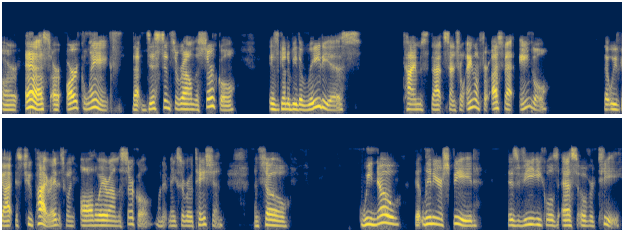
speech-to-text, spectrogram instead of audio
our s, our arc length, that distance around the circle is going to be the radius times that central angle. And for us, that angle that we've got is 2 pi, right? It's going all the way around the circle when it makes a rotation. And so we know that linear speed is v equals s over t,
